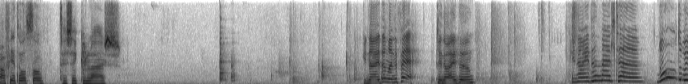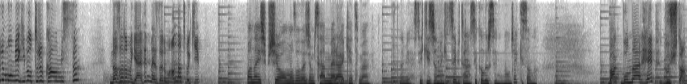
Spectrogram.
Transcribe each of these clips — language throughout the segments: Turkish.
Afiyet olsun. Teşekkürler. Günaydın Hanife. Günaydın. Günaydın Meltem. Ne oldu böyle mumya gibi oturup kalmışsın? Nazara mı geldin, mezara mı? Anlat bakayım. Bana hiçbir şey olmaz adacığım sen merak etme. Tabii sekiz canın gitse bir tanesi kalır senin. Ne olacak ki sana? Bak bunlar hep duştan.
